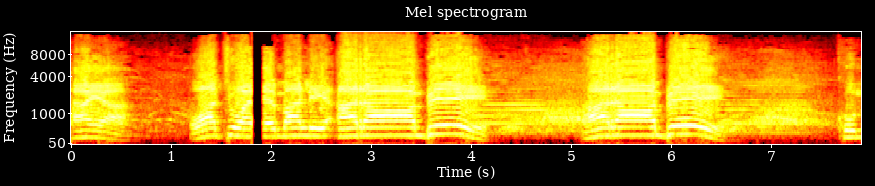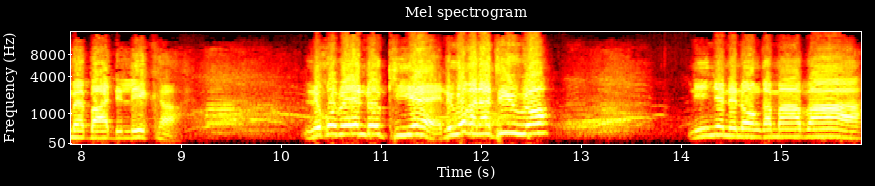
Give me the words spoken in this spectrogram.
haya, watu wa Emali, harambe, harambe, kumebadilika. nikuvindukie niguo kana tiuo ninye ninonga mava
